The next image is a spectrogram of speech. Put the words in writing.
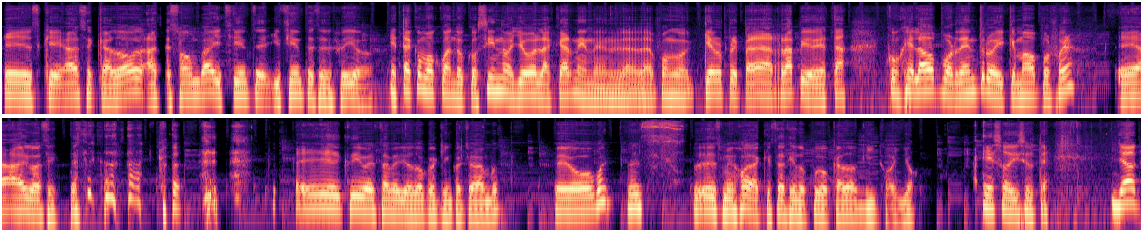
Es que hace calor, hace sombra y siente y sientes el frío. Está como cuando cocino yo la carne, la, la pongo, quiero preparar rápido y está congelado por dentro y quemado por fuera. Eh, algo así. el clima está medio loco aquí en Cochabamba. Pero bueno, es, mejor a que está haciendo puro calor, digo yo. Eso dice usted. Ya,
